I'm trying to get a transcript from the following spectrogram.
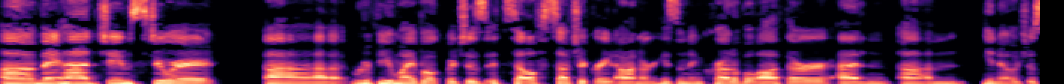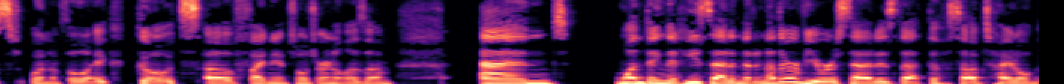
um, they had James Stewart uh, review my book, which is itself such a great honor. He's an incredible author and um, you know just one of the like goats of financial journalism. And one thing that he said and that another reviewer said is that the subtitle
